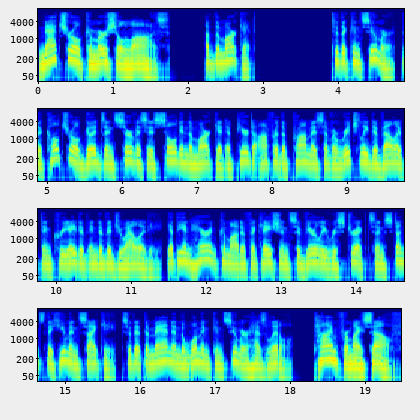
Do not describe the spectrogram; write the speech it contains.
«natural commercial laws» of the market. To the consumer, the cultural goods and services sold in the market appear to offer the promise of a richly developed and creative individuality, yet the inherent commodification severely restricts and stunts the human psyche, so that the man and the woman consumer has little time for myself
